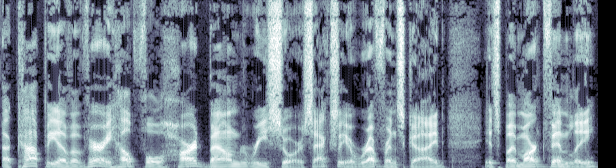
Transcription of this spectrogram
a copy of a very helpful hardbound resource, actually a reference guide. It's by Mark Finley.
